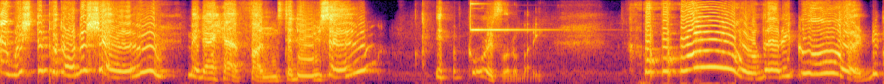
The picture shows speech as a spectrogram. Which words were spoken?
I wish to put on a show. May I have funds to do so? of course, little buddy. Ho! Very good.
